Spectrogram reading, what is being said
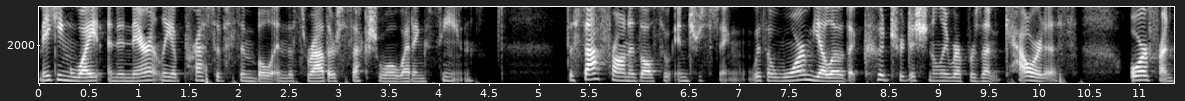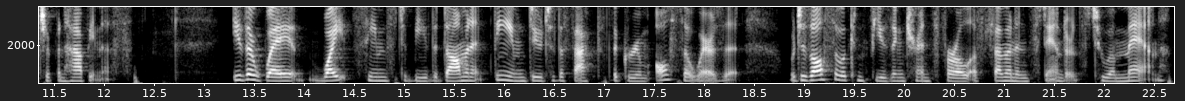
making white an inherently oppressive symbol in this rather sexual wedding scene. The saffron is also interesting, with a warm yellow that could traditionally represent cowardice or friendship and happiness. Either way, white seems to be the dominant theme due to the fact that the groom also wears it, which is also a confusing transferal of feminine standards to a man.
